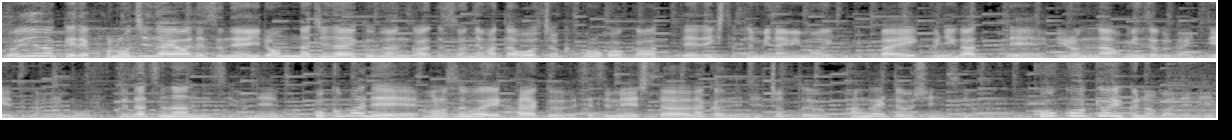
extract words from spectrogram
というわけでこの時代はですねいろんな時代区分があってそれでまた王朝がコロコロ変わってで北と南もいっぱい国があっていろんな民族がいてとかねもう複雑なんですよね。ここまでものすごい早く説明した中でねちょっと考えてほしいんですよ。高校教育の場でね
